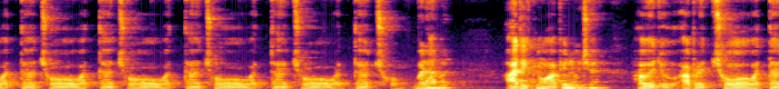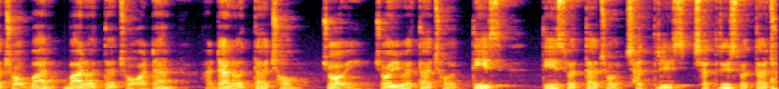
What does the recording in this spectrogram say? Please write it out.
વત્તા છ વત્તા છ વત્તા છ વત્તા છ વત્તા છ બરાબર આ રીતનું આપેલું છે હવે જો આપણે છ વત્તા છ બાર બાર વત્તા છ અઢાર અઢાર વત્તા છ ચોવીસ ચોવીસ વત્તા છ ત્રીસ ત્રીસ વત્તા છ છત્રીસ છત્રીસ વત્તા છ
